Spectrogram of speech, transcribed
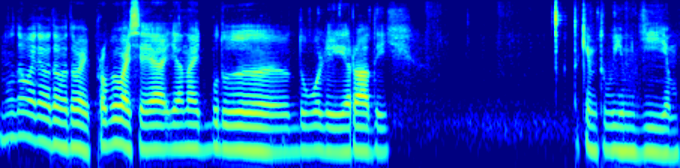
Ну, давай, давай, давай, давай, пробивайся. Я, я навіть буду е, доволі радий таким твоїм діям.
